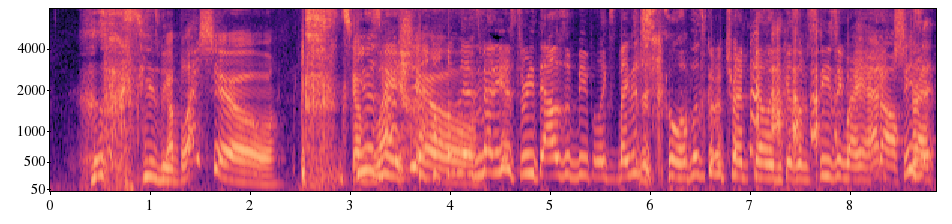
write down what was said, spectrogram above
Excuse me. God bless you. Excuse God bless me. you. as many as 3,000 people expected to show up. Let's go to Trent Kelly because I'm sneezing my head off, She's a- Trent.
